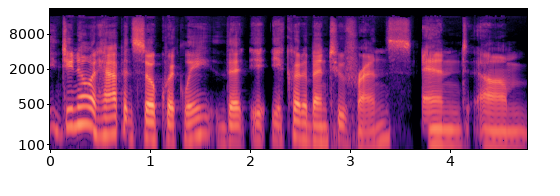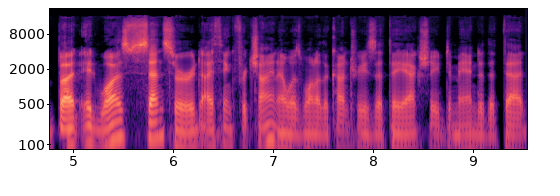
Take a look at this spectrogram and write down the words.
I, do you know it happened so quickly that it, it, could have been two friends, and um, but it was censored. I think for China was one of the countries that they actually demanded that that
